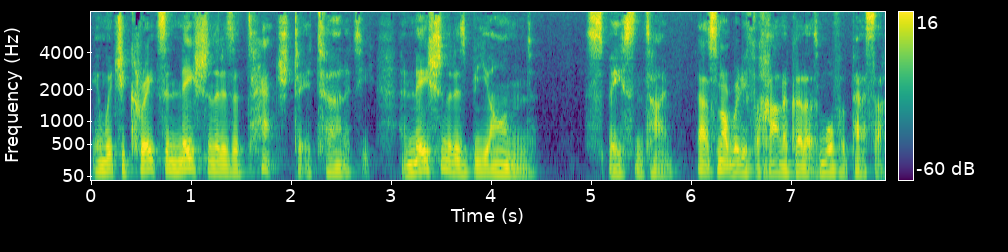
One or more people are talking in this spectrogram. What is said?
in which he creates a nation that is attached to eternity, a nation that is beyond space and time. That's not really for Hanukkah, that's more for Pesach.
